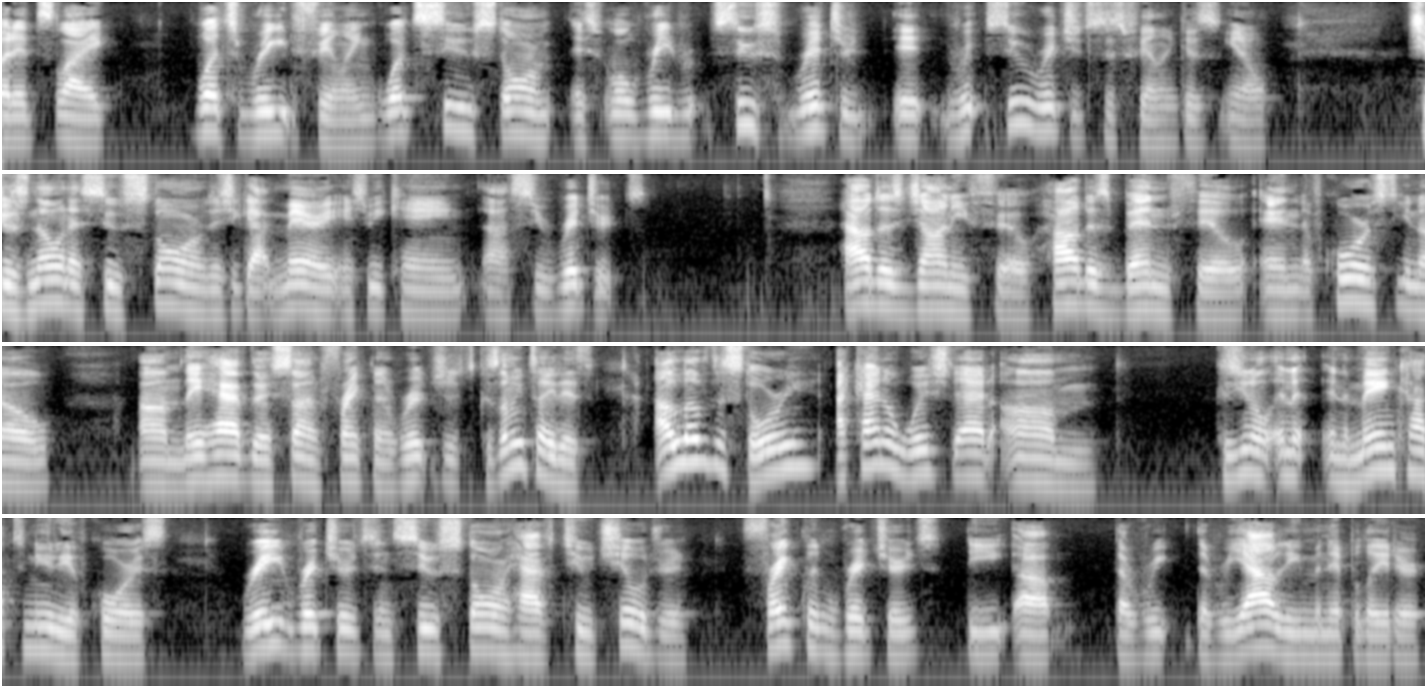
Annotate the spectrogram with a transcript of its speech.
but it's like what's Reed feeling? What's Sue Storm is well Reed Sue Richard it Sue Richards is feeling because you know she was known as Sue Storm, then she got married and she became uh, Sue Richards. How does Johnny feel? How does Ben feel? And of course, you know, um, they have their son Franklin Richards. Because let me tell you this, I love the story. I kind of wish that, um, because you know, in in the main continuity, of course, Reed Richards and Sue Storm have two children. Franklin Richards, the uh, the re- the reality manipulator,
